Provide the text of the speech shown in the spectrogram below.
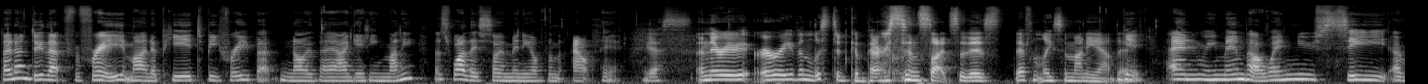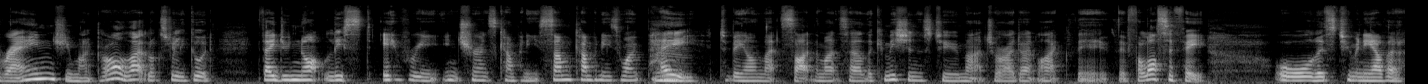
they don't do that for free. It might appear to be free, but no, they are getting money. That's why there's so many of them out there. Yes. And there are even listed comparison sites, so there's definitely some money out there. Yeah. And remember, when you see a range, you might go, "Oh, that looks really good." They do not list every insurance company. Some companies won't pay to be on that site. They might say, "Oh, the commission's too much," or "I don't like their their philosophy," or "There's too many other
